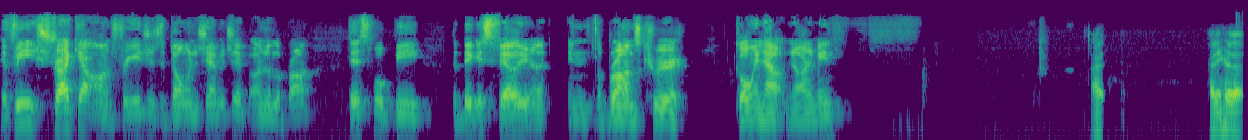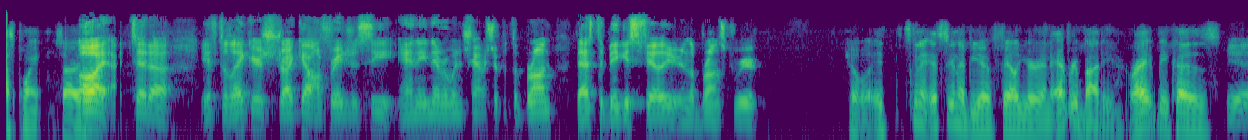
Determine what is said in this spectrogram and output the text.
if we strike out on free agents that don't win a championship under LeBron, this will be the biggest failure in LeBron's career going out. You know what I mean? I I didn't hear that last point. Sorry. Oh, I, I said uh, if the Lakers strike out on free agency and they never win a championship with LeBron, that's the biggest failure in LeBron's career. It's gonna it's gonna be a failure in everybody, right? Because yeah,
